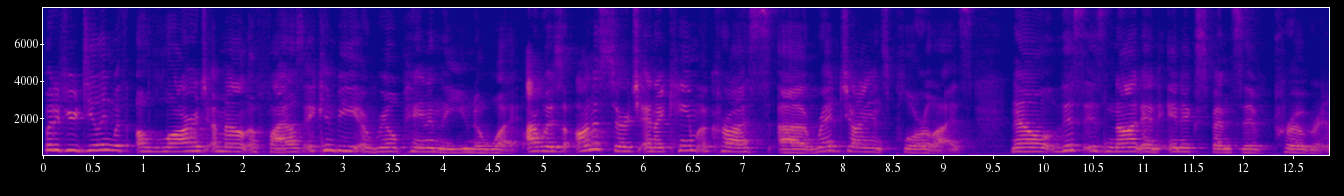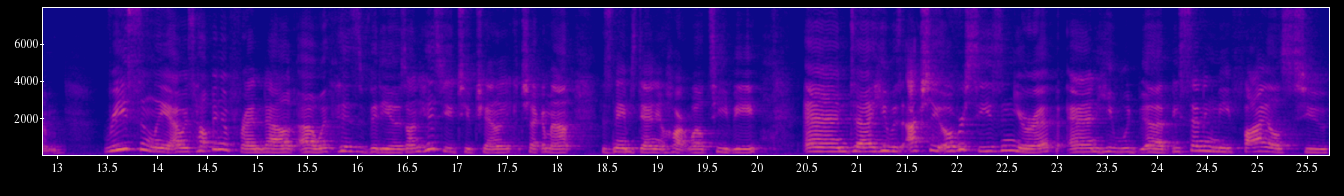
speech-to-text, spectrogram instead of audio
But if you're dealing with a large amount of files, it can be a real pain in the you-know-what. I was on a search and I came across uh, Red Giant's PluralEyes. Now, this is not an inexpensive program. Recently, I was helping a friend out uh, with his videos on his YouTube channel. You can check him out. His name's Daniel Hartwell TV. And uh, he was actually overseas in Europe and he would uh, be sending me files to,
